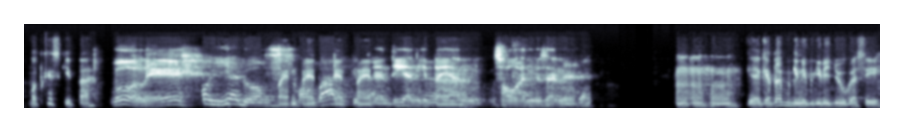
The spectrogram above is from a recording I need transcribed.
podcast kita. Boleh. Oh iya dong, Main, mau main, banget main, kita. Gantian kita Nah. yang sowan ke sana. Mm-mm. Ya kita begini-begini juga sih.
